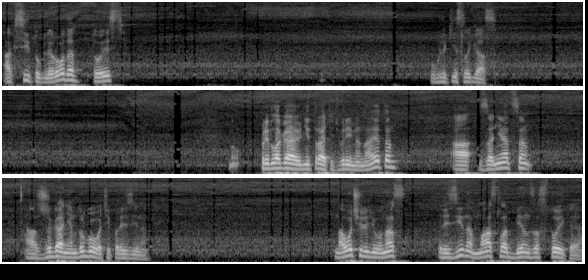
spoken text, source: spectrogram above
оксид углерода, то есть углекислый газ. Ну, предлагаю не тратить время на это, а заняться а, сжиганием другого типа резины. На очереди у нас резина масло бензостойкая.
